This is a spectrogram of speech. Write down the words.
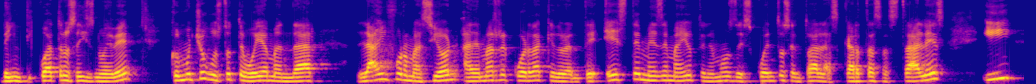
24 69. Con mucho gusto te voy a mandar la información. Además, recuerda que durante este mes de mayo tenemos descuentos en todas las cartas astrales y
